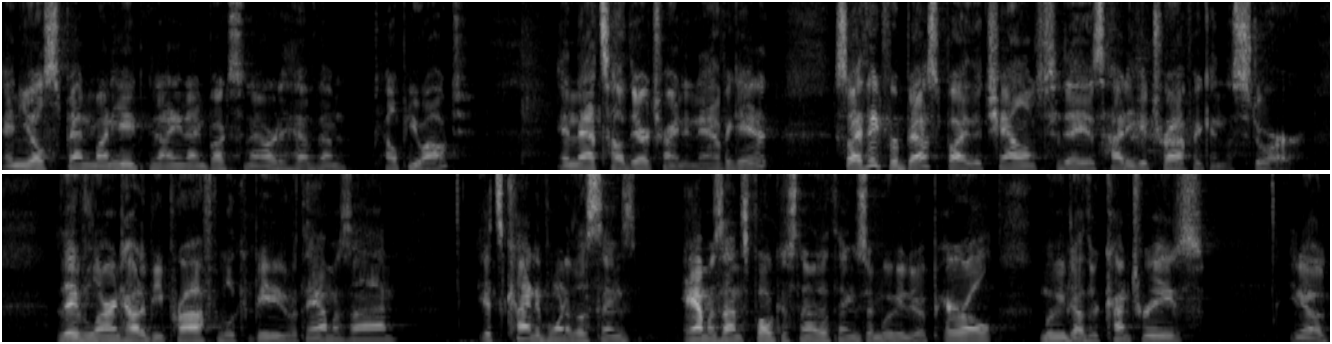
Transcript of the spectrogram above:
And you'll spend money, 99 bucks an hour to have them help you out. And that's how they're trying to navigate it. So I think for Best Buy, the challenge today is how do you get traffic in the store? They've learned how to be profitable competing with Amazon. It's kind of one of those things. Amazon's focused on other things. They're moving to apparel, moving to other countries, you know,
